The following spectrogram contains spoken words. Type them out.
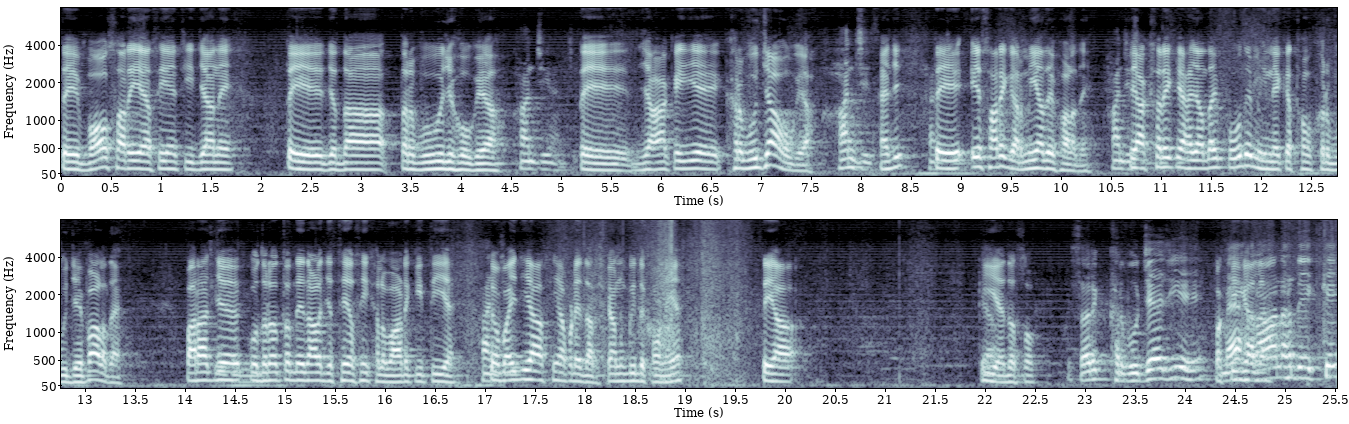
ਤੇ ਬਹੁਤ ਸਾਰੇ ਐਸੀਆਂ ਚੀਜ਼ਾਂ ਨੇ ਤੇ ਜਿੱਦਾਂ ਤਰਬੂਜ ਹੋ ਗਿਆ। ਹਾਂਜੀ ਹਾਂਜੀ। ਤੇ ਜਾਂ ਕਹੀਏ ਖਰਬੂਜਾ ਹੋ ਗਿਆ। ਹਾਂਜੀ। ਹਾਂਜੀ? ਤੇ ਇਹ ਸਾਰੇ ਗਰਮੀਆਂ ਦੇ ਫਲ ਨੇ। ਤੇ ਅਕਸਰ ਇਹ ਕਿਹਾ ਜਾਂਦਾ ਵੀ ਪੋਹ ਦੇ ਮਹੀਨੇ ਕਿੱਥੋਂ ਖਰਬੂਜੇ ਭਾਲਦਾ। ਪਰ ਅੱਜ ਕੁਦਰਤ ਦੇ ਨਾਲ ਜਿੱਥੇ ਅਸੀਂ ਖਲਵਾੜ ਕੀਤੀ ਹੈ ਤੇ। ਬਾਈ ਜੀ ਆ ਅਸੀਂ ਆਪਣੇ ਦਰਸ਼ਕਾਂ ਨੂੰ ਵੀ ਦਿਖਾਉਨੇ ਆ। ਤੇ ਆ ਕੀ ਹੈ ਦੱਸੋ। ਸਰ ਖਰਬੂਜਾ ਹੈ ਜੀ ਇਹ। ਪੱਕੀ ਮੈਂ ਗੱਲ ਹੈ। ਹੈਰਾਨ ਆ ਦੇਖ ਕੇ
